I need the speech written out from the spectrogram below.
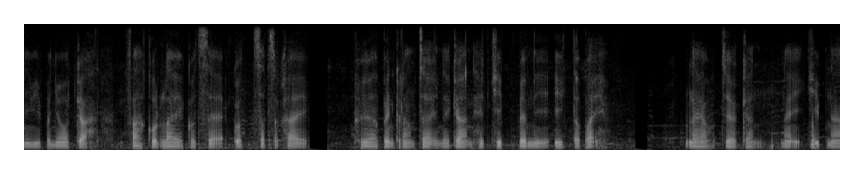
นี้มีประโยชน์ก็ฝากกดไลค์กดแชร์กด Subscribe เพื่อเป็นกำลังใจในการเฮ็ดคลิปแบบนี้อีกต่อไป แล้วเจอกันในคลิปหน้า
